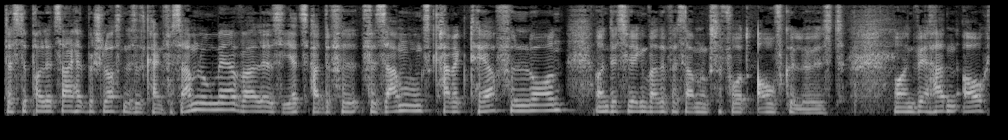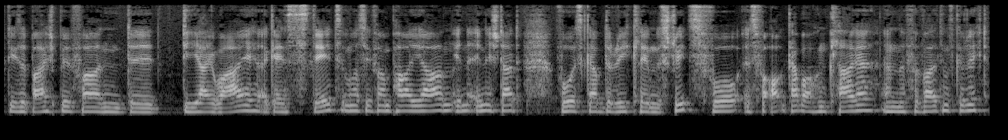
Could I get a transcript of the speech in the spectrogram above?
dass die Polizei hat beschlossen, es ist keine Versammlung mehr, weil es jetzt hat den Versammlungscharakter verloren und deswegen war die Versammlung sofort aufgelöst. Und wir hatten auch dieses Beispiel von der DIY Against the State, was sie vor ein paar Jahren in der Innenstadt, wo es gab die Reclaim the Streets, wo es gab auch eine Klage an das Verwaltungsgericht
